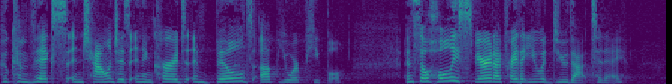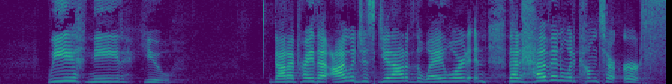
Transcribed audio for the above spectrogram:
who convicts and challenges and encourages and builds up your people. And so, Holy Spirit, I pray that you would do that today. We need you. God, I pray that I would just get out of the way, Lord, and that heaven would come to earth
